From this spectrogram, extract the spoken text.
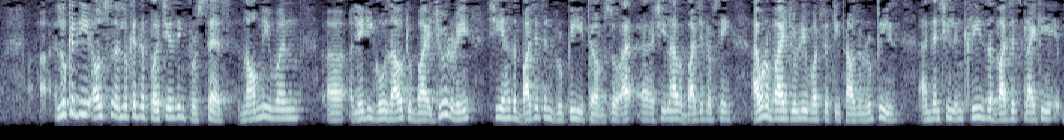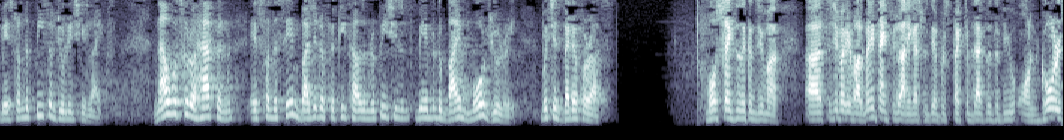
Look at the also look at the purchasing process. Normally, when a lady goes out to buy jewelry, she has a budget in rupee terms. So uh, uh, she'll have a budget of saying, I want to buy jewelry worth 50,000 rupees, and then she'll increase the budget slightly based on the piece of jewelry she likes. Now what's going to happen is for the same budget of 50,000 rupees, she's be able to buy more jewelry, which is better for us. More strength to the consumer. Uh, Sanjeev Agarwal, many thanks for joining us with your perspective. That was the view on gold.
